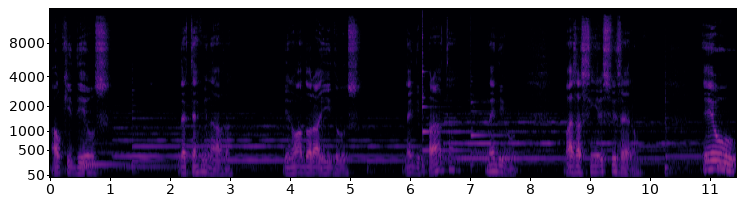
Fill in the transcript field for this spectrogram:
ao que Deus determinava, de não adorar ídolos, nem de prata, nem de ouro mas assim eles fizeram. Eu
